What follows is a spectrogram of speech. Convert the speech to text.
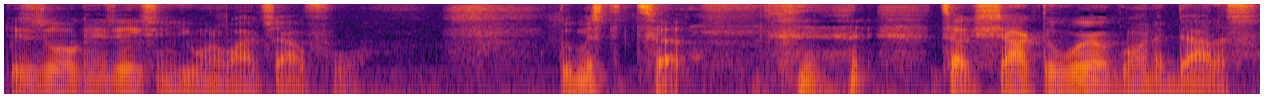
this is an organization you want to watch out for. But Mr. Tuck, Tuck shocked the world going to Dallas.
